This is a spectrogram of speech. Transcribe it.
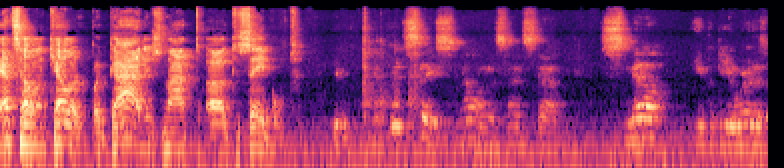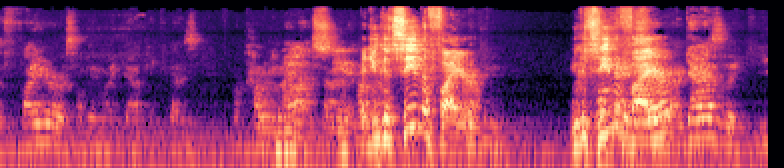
That's Helen Keller. But God is not uh, disabled. You, you could say smell in the sense that smell, you could be aware there's a fire or something like that because we're covering You might not not see it. But you can see the fire. You can see the fire. a gas leak, you,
